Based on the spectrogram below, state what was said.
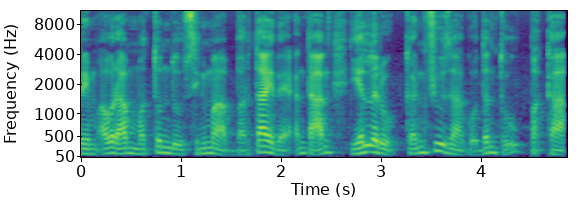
ಪ್ರೇಮ್ ಅವರ ಮತ್ತೊಂದು ಸಿನಿಮಾ ಬರ್ತಾ ಇದೆ ಅಂತ ಎಲ್ಲರೂ ಕನ್ಫ್ಯೂಸ್ ಆಗೋದಂತೂ ಪಕ್ಕಾ.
